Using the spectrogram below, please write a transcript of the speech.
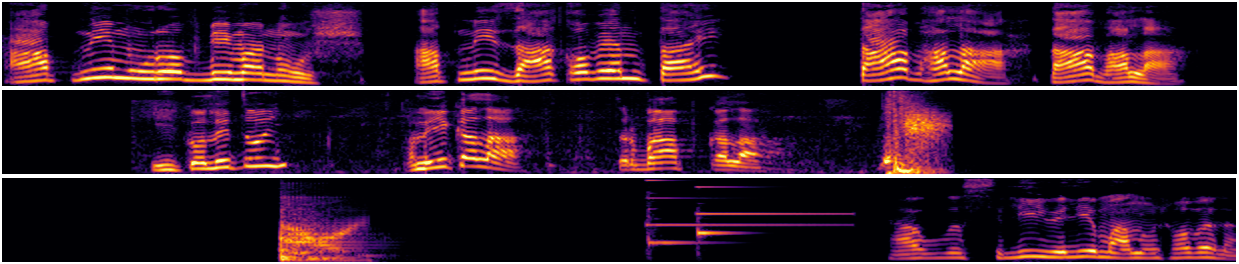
আপনি মুরব্বী মানুষ আপনি যা কবেন তাই তা ভালা তা ভালা। কি করলি তুই? আমি কালা তোর বাপ কালা। সিলি বেলিয়ে মানুষ হবে না।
